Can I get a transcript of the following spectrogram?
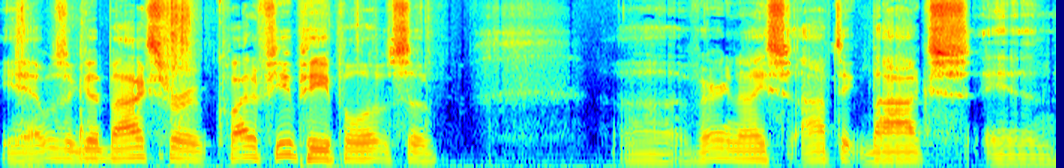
Yeah, it was a good box for quite a few people. It was a uh, very nice optic box, and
